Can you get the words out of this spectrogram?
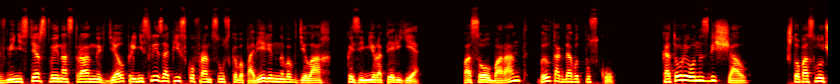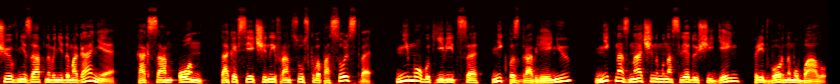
в Министерство иностранных дел принесли записку французского поверенного в делах Казимира Перье. Посол Барант был тогда в отпуску, который он извещал, что по случаю внезапного недомогания, как сам он, так и все чины французского посольства не могут явиться ни к поздравлению, ни к назначенному на следующий день придворному балу,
